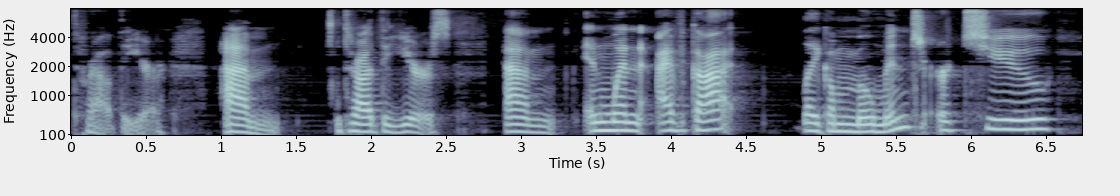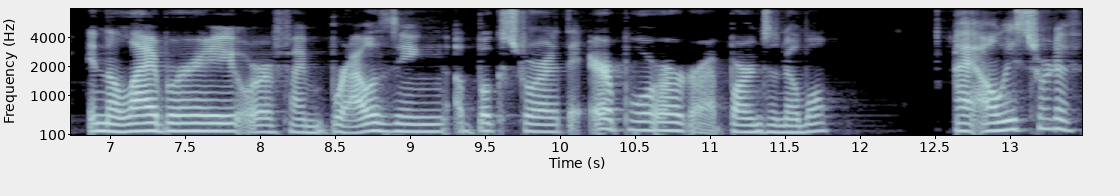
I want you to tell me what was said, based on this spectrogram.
throughout the year, um, throughout the years. Um, and when I've got like a moment or two in the library or if I'm browsing a bookstore at the airport or at Barnes and Noble, I always sort of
